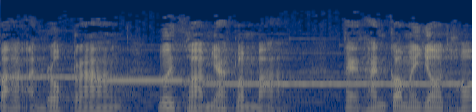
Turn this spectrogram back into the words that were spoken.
ป่าอันรกร้าง ด้วยความยากลำบาก แต่ท่านก็ไม่ย่อท้อ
